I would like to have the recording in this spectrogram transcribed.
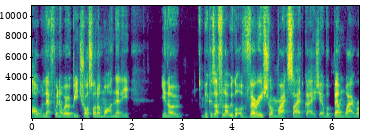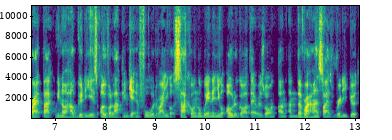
our left winger, where it be Trossard or Martinelli, you know, because I feel like we've got a very strong right side, guys. Yeah, with Ben White right back, we know how good he is overlapping, getting forward. Right, you got Saka on the wing, and you got Odegaard there as well, and, and the right hand side is really good,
